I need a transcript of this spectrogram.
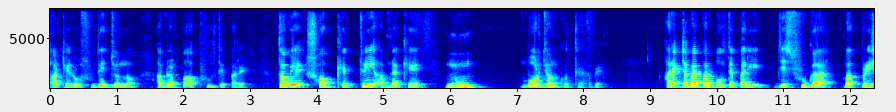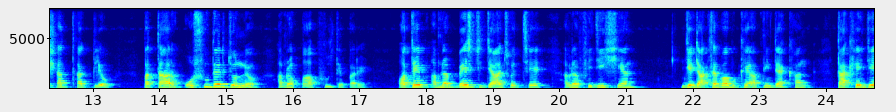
হার্টের ওষুধের জন্য আপনার পা ফুলতে পারে। তবে সব ক্ষেত্রেই আপনাকে নুন বর্জন করতে হবে। আরেকটা ব্যাপার বলতে পারি যে সুগার বা প্রেশার থাকলেও বা তার ওষুধের জন্যও আপনার পা ফুলতে পারে। অতএব আপনার বেস্ট জাজ হচ্ছে আপনার ফিজিশিয়ান যে ডাক্তারবাবুকে আপনি দেখান, তাকে যে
